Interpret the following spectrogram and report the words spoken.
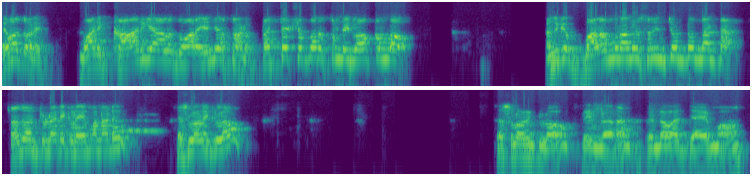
ఏమవుతాడు వాడి కార్యాల ద్వారా ఏం చేస్తున్నాడు? ప్రత్యక్షపరుస్తుంది ఈ లోకంలో. అందుకే బలమును అనుసరించి ఉంటుందంట. చదవండి చూడండి ఇక్కడ ఏమన్నాడు? దశలోనికిలో దశలోనికిలో ప్రేమలారా రెండవ అధ్యాయము.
